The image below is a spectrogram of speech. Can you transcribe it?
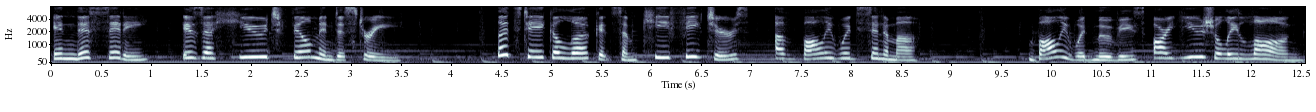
In this city is a huge film industry. Let's take a look at some key features of Bollywood cinema. Bollywood movies are usually long.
